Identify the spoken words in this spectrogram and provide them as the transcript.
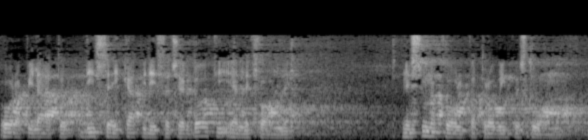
Ora Pilato disse ai capi dei sacerdoti e alle folle, Nessuna colpa trovo in quest'uomo.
